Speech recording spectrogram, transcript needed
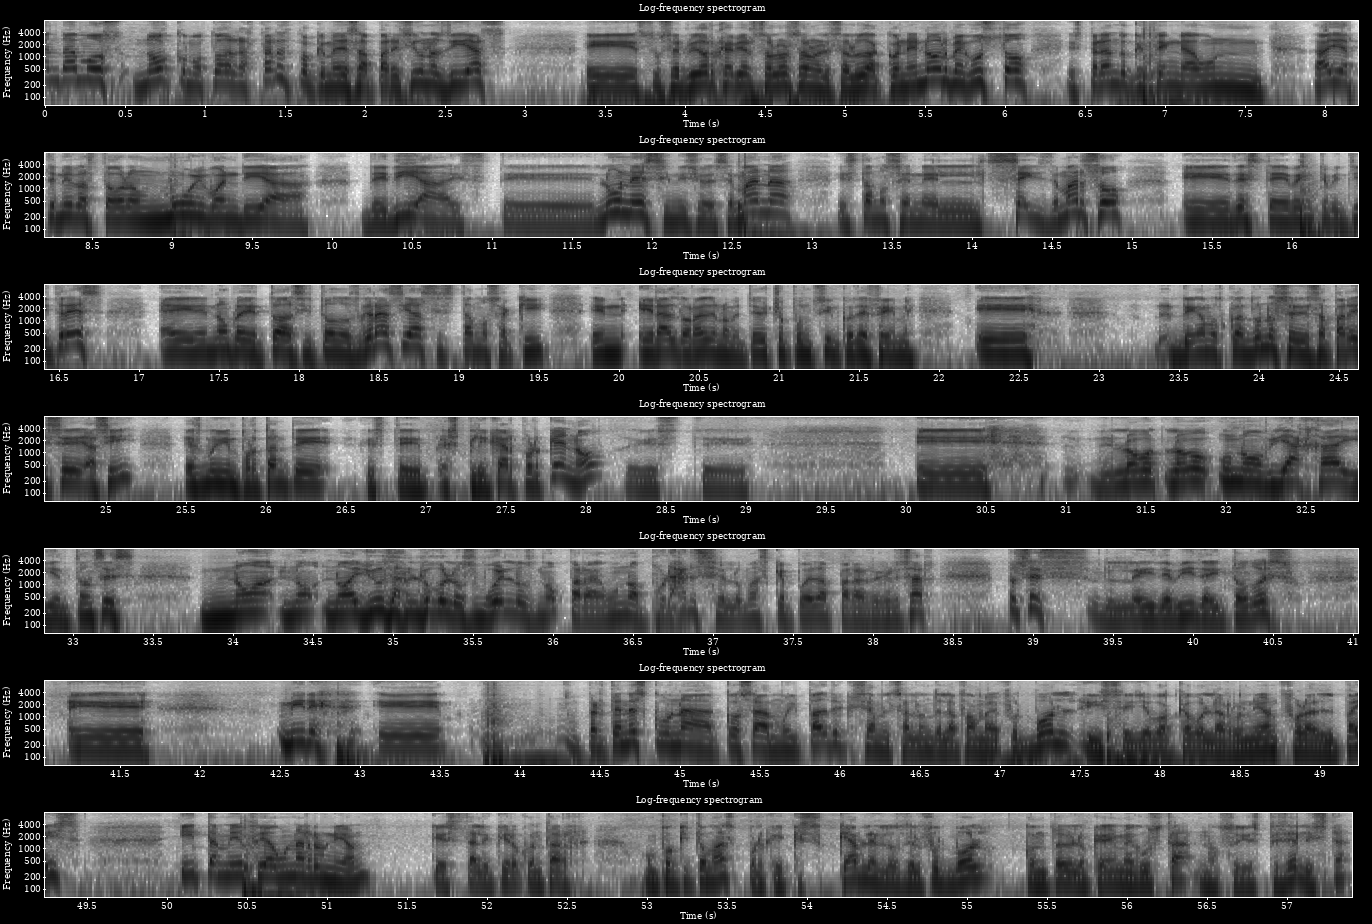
Andamos, no como todas las tardes porque me desaparecí unos días. Eh, su servidor Javier Solórzano le saluda con enorme gusto, esperando que tenga un, haya tenido hasta ahora un muy buen día de día, este lunes, inicio de semana. Estamos en el 6 de marzo eh, de este 2023. Eh, en nombre de todas y todos, gracias. Estamos aquí en Heraldo Radio 98.5 de FM. Eh, digamos, cuando uno se desaparece así, es muy importante este, explicar por qué, ¿no? Este, eh, luego, luego uno viaja y entonces no, no, no ayudan luego los vuelos, ¿no? Para uno apurarse lo más que pueda para regresar. Pues es ley de vida y todo eso. Eh, mire, eh, pertenezco a una cosa muy padre que se llama el Salón de la Fama de Fútbol y se llevó a cabo la reunión fuera del país. Y también fui a una reunión que esta le quiero contar un poquito más, porque que, que, hablen los del fútbol, con todo lo que a mí me gusta, no soy especialista,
